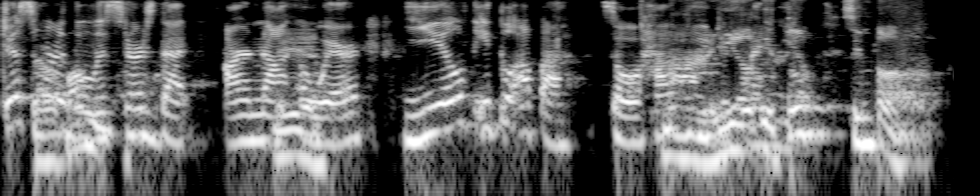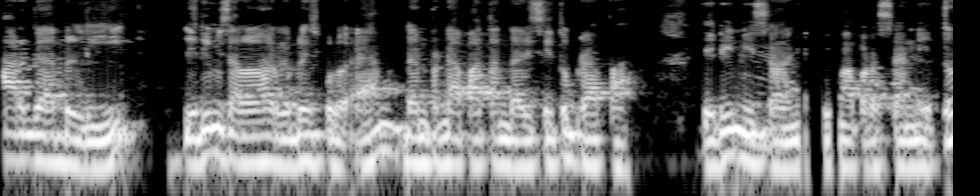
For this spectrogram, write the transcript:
just Telkom, for the listeners that are not yeah. aware, yield itu apa? So how nah, do you yield itu yield? simple, harga beli. Jadi misalnya harga beli 10 m dan pendapatan dari situ berapa? Jadi misalnya mm-hmm. lima persen itu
